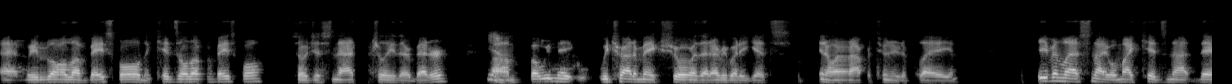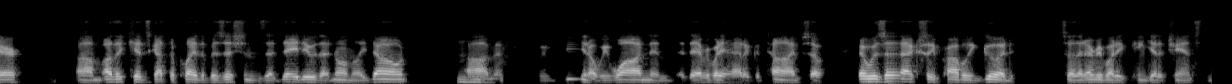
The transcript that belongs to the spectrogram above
and we all love baseball, and the kids all love baseball. So just naturally, they're better. Yeah. Um, but we make we try to make sure that everybody gets you know an opportunity to play. And even last night, when my kid's not there, um, other kids got to play the positions that they do that normally don't. Mm-hmm. Um, and we you know we won, and everybody had a good time. So it was actually probably good, so that everybody can get a chance to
